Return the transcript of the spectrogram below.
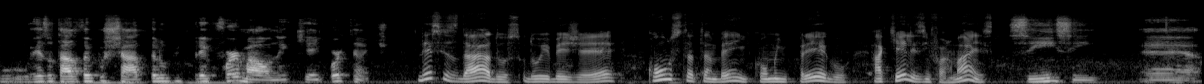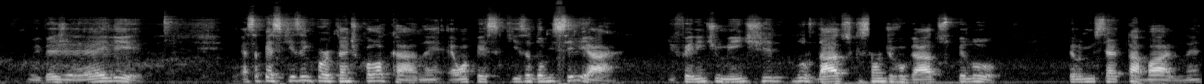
o resultado foi puxado pelo emprego formal, né? Que é importante. Nesses dados do IBGE, consta também como emprego aqueles informais? Sim, sim. É, o IBGE, ele essa pesquisa é importante colocar, né? É uma pesquisa domiciliar, diferentemente dos dados que são divulgados pelo, pelo Ministério do Trabalho, né?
